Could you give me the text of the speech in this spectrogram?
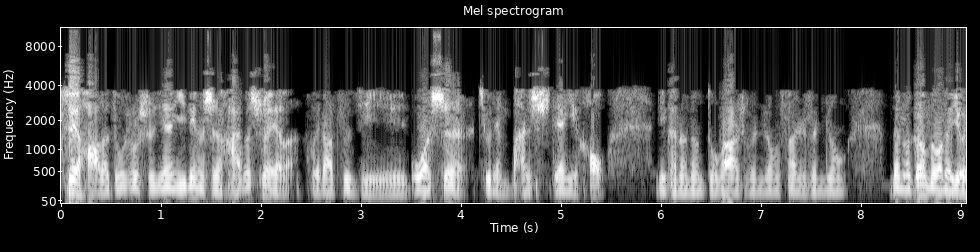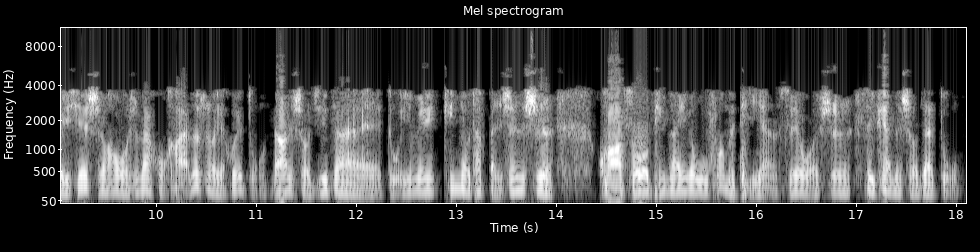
最好的读书时间一定是孩子睡了，回到自己卧室九点半十点以后。你可能能读个二十分钟、三十分钟，那么更多的有一些时候，我是在哄孩子的时候也会读，拿着手机在读，因为 Kindle 它本身是跨所有平台一个无缝的体验，所以我是碎片的时候在读。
